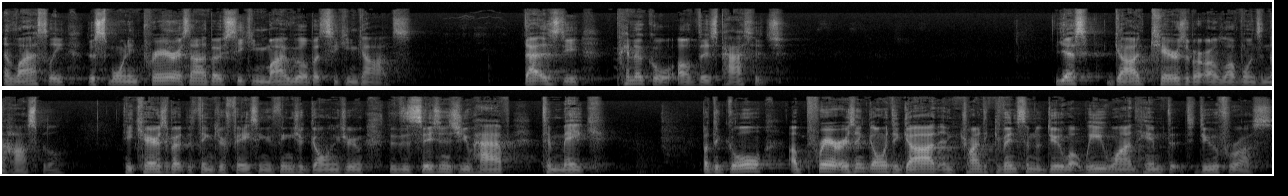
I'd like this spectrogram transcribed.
And lastly, this morning, prayer is not about seeking my will, but seeking God's. That is the pinnacle of this passage. Yes, God cares about our loved ones in the hospital. He cares about the things you're facing, the things you're going through, the decisions you have to make. But the goal of prayer isn't going to God and trying to convince Him to do what we want Him to, to do for us.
